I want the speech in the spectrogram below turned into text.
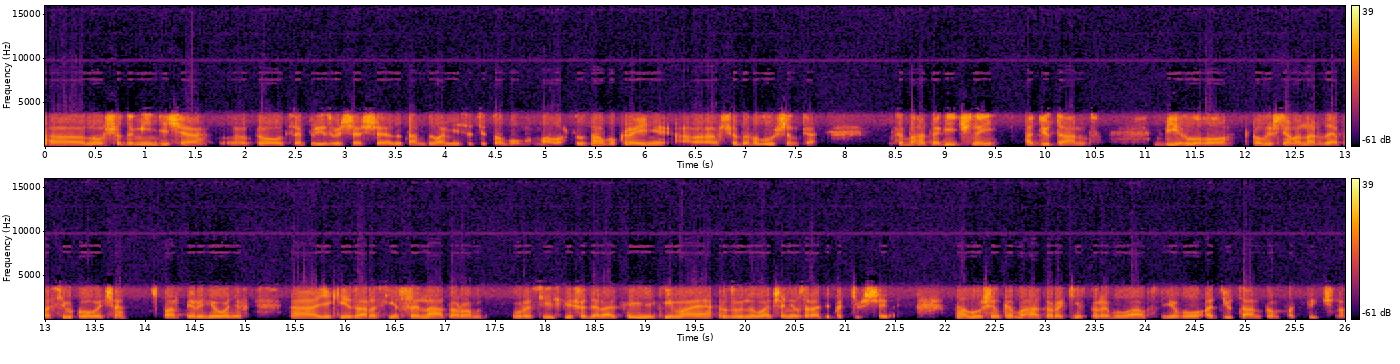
Е, Ну, щодо Міндіча, то це прізвище ще там два місяці тому мало хто знав в Україні. Щодо Галущенка, це багаторічний ад'ютант біглого колишнього нардепа Сівковича з партії регіонів, який зараз є сенатором у Російській Федерації, який має звинувачення в зраді батьківщини. Галушенко багато років перебував його ад'ютантом, фактично.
